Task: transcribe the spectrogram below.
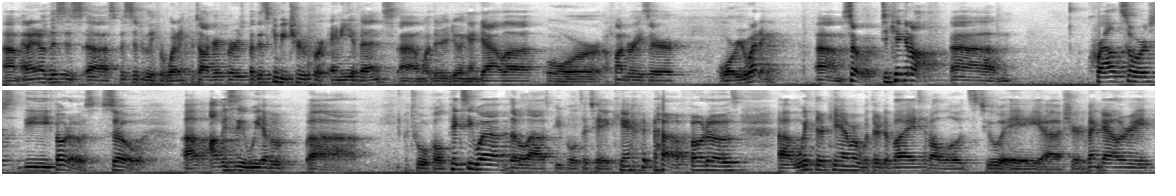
Um, and I know this is uh, specifically for wedding photographers, but this can be true for any event, um, whether you're doing a gala or a fundraiser or your wedding. Um, so, to kick it off, um, crowdsource the photos. So, uh, obviously, we have a uh, tool called PixiWeb that allows people to take cam- uh, photos uh, with their camera, with their device. It all loads to a uh, shared event gallery.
